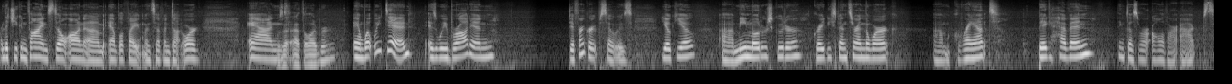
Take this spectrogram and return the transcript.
that you can find still on um, amplify817.org. And Was that at the library? and what we did is we brought in different groups. So it was Yokio, uh, Mean Motor Scooter, Grady Spencer and the Work, um, Grant, Big Heaven. I think those were all of our acts.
